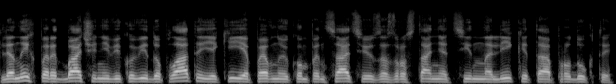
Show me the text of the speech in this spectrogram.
Для них передбачені вікові доплати, які є певною компенсацією за зростання цін на ліки та продукти.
